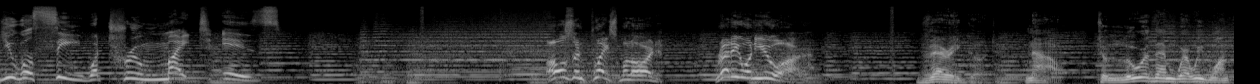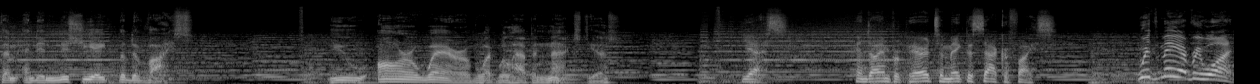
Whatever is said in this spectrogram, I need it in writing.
You will see what true might is. All's in place, my lord. Ready when you are. Very good. Now, to lure them where we want them and initiate the device. You are aware of what will happen next, yes? Yes. And I am prepared to make the sacrifice. With me, everyone!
